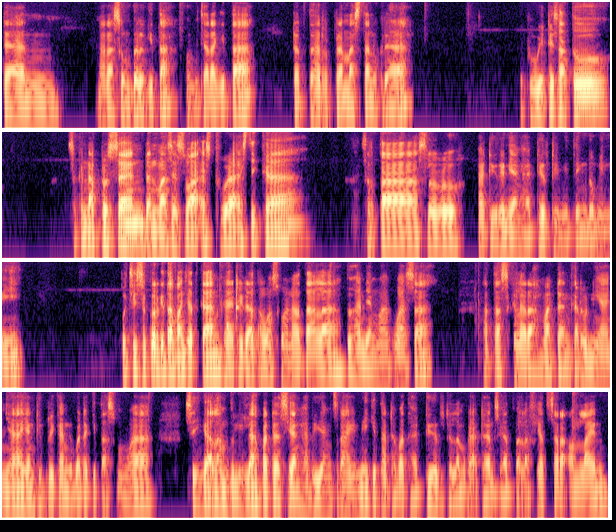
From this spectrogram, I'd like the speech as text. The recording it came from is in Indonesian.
dan narasumber kita, pembicara kita, Dr. Bramas Tanugraha, Ibu WD1, segenap dosen dan mahasiswa S2, S3, serta seluruh hadirin yang hadir di meeting room ini. Puji syukur kita panjatkan kehadirat Allah SWT, Tuhan yang Maha Kuasa, atas segala rahmat dan karunia-Nya yang diberikan kepada kita semua, sehingga Alhamdulillah pada siang hari yang cerah ini kita dapat hadir dalam keadaan sehat walafiat secara online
